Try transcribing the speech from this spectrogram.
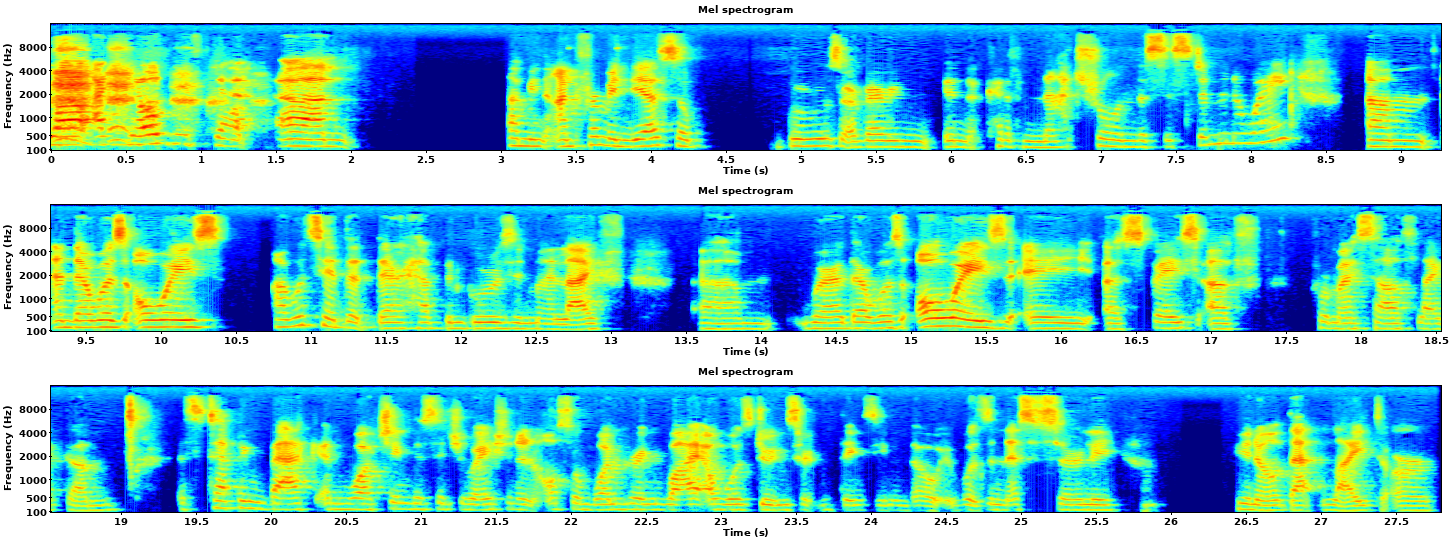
Well i noticed that um, i mean i'm from india so gurus are very in kind of natural in the system in a way. Um, and there was always i would say that there have been gurus in my life um, where there was always a, a space of for myself like um, stepping back and watching the situation and also wondering why i was doing certain things even though it wasn't necessarily you know that light or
